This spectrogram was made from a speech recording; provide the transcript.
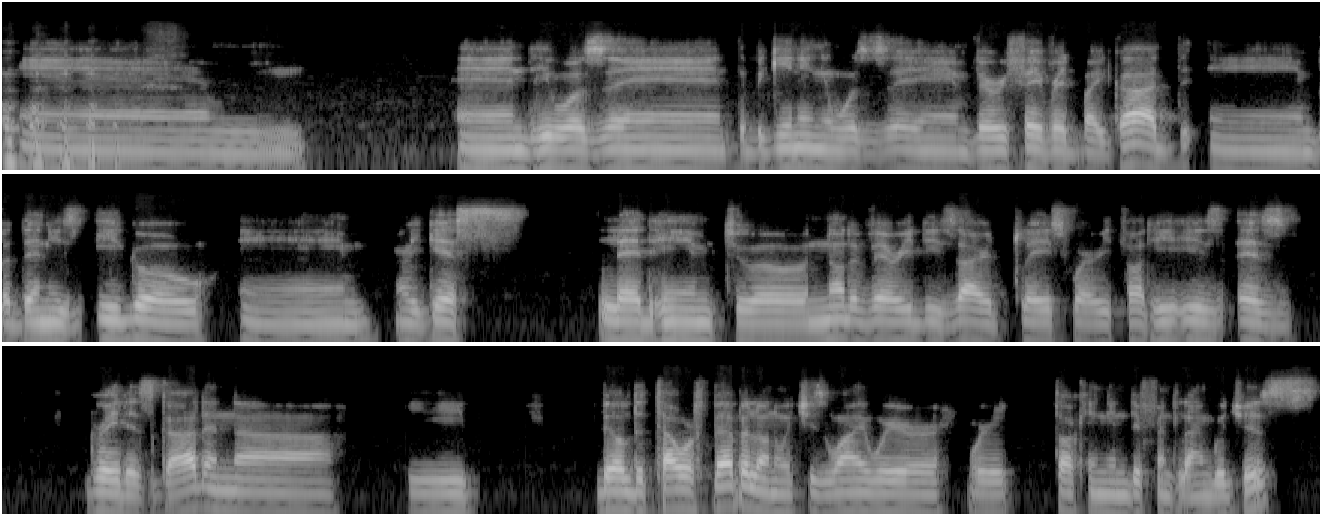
um, and he was uh, the beginning He was uh, very favored by God, um, but then his ego, um, I guess, led him to a, not a very desired place where he thought he is as great as God, and uh, he built the Tower of Babylon, which is why we're we're talking in different languages.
